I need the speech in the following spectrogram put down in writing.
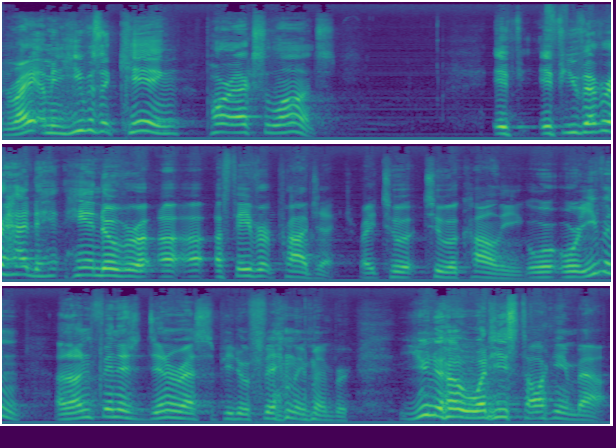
right? I mean, he was a king par excellence. If, if you've ever had to hand over a, a, a favorite project, right, to a, to a colleague, or, or even an unfinished dinner recipe to a family member. You know what he's talking about.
